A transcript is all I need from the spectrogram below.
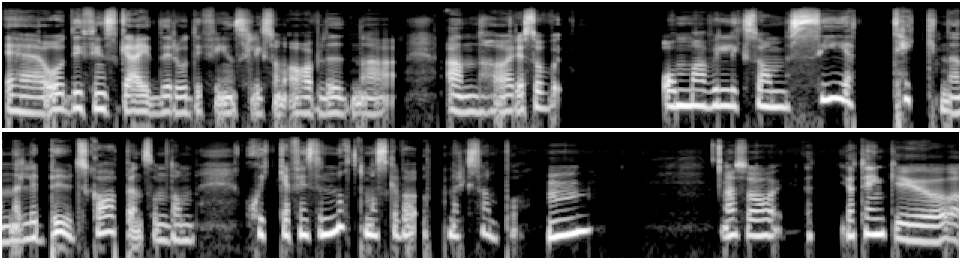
Eh, och det finns guider och det finns liksom avlidna anhöriga. Så om man vill liksom se tecknen eller budskapen som de skickar, finns det något man ska vara uppmärksam på? Mm. Alltså, jag, jag tänker ju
